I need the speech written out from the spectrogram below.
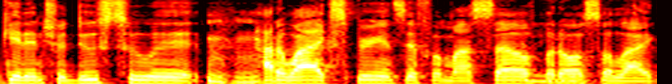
get introduced to it? Mm-hmm. How do I experience it for myself? But also like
